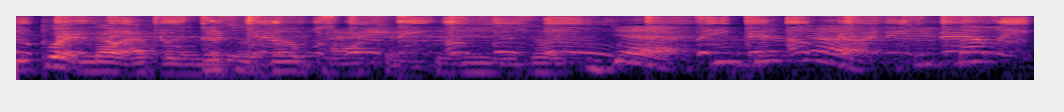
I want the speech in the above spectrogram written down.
He put no effort in. this. This was no passion. He's just like, yeah, he did that.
